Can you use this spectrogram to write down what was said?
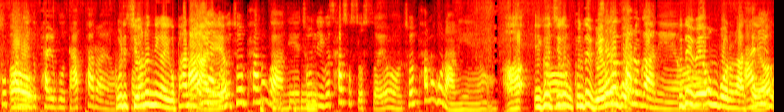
쿠팡에도 어, 팔고 다 팔아요. 우리 지연 언니가 이거 파는 거 아니, 아니에요? 아니요. 전 파는 거 아니에요. 저는 이거 사서 썼어요. 전 파는 건 아니에요. 아, 이거 지금 근데 왜 제가 홍보? 파는 거 아니에요. 근데 왜 홍보를 하세요? 아니,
